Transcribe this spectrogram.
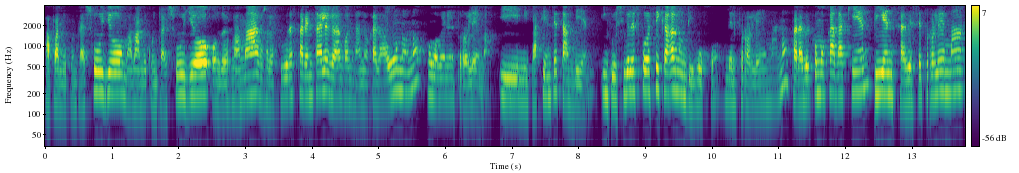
papá me cuenta el suyo, mamá me cuenta el suyo, o dos mamás, o sea, las figuras parentales van contando cada uno, ¿no? Cómo ven el problema. Y mi paciente también. Inclusive les puedo decir que hagan un dibujo del problema, ¿no? Para ver cómo cada quien piensa de ese problema,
